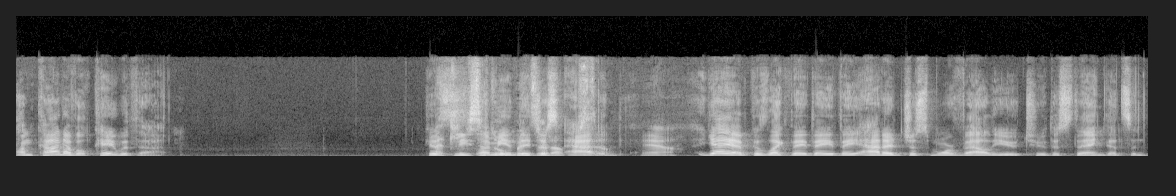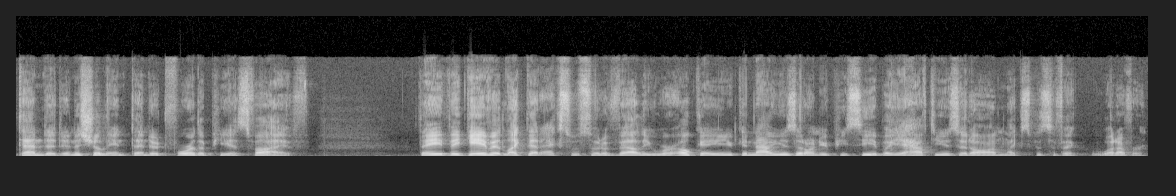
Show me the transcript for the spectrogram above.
I'm kind of okay with that. At least I mean, they just up add, still. Yeah. yeah, yeah, because like they, they they added just more value to this thing that's intended initially intended for the PS5. They they gave it like that extra sort of value where okay, you can now use it on your PC, but you have to use it on like specific whatever.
